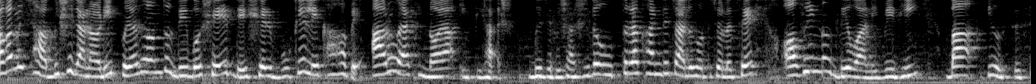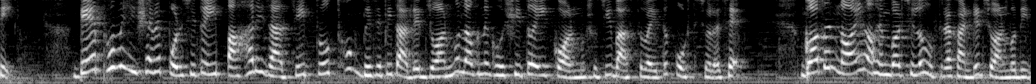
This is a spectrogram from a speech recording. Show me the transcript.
আগামী ছাব্বিশে জানুয়ারি প্রজাতন্ত্র দিবসে দেশের বুকে লেখা হবে আরও এক নয়া ইতিহাস। বিজেপি শাসিত উত্তরাখণ্ডে চালু হতে চলেছে অভিন্ন দেওয়ানি বিধি বা ইউসিসি দেবভূমি হিসাবে পরিচিত এই পাহাড়ি রাজ্যেই প্রথম বিজেপি তাদের জন্মলগ্নে ঘোষিত এই কর্মসূচি বাস্তবায়িত করতে চলেছে। গত নয় নভেম্বর ছিল উত্তরাখণ্ডের জন্মদিন।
